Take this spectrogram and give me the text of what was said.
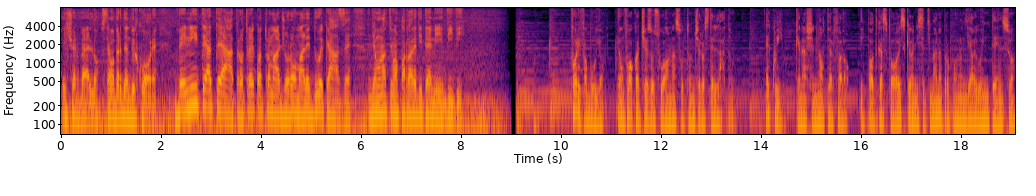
il cervello, stiamo perdendo il cuore. Venite a teatro 3-4 maggio Roma alle due case. Andiamo un attimo a parlare di temi vivi. Fuori fa buio e un fuoco acceso suona sotto un cielo stellato. È qui che nasce Notte al Falò, il podcast voice che ogni settimana propone un dialogo intenso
